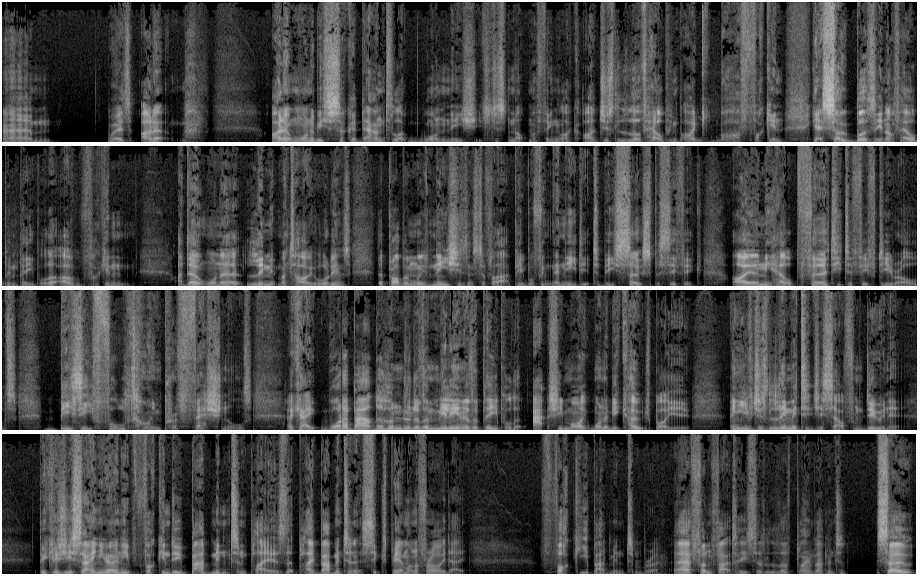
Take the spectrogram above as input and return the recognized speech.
Um, whereas I don't. I don't want to be suckered down to like one niche. It's just not my thing. Like I just love helping. I, oh, I fucking get so buzzing off helping people. That I fucking I don't want to limit my target audience. The problem with niches and stuff like that, people think they need it to be so specific. I only help 30 to 50 year olds, busy full time professionals. Okay, what about the hundred of a million other people that actually might want to be coached by you and you've just limited yourself from doing it because you're saying you only fucking do badminton players that play badminton at 6 pm on a Friday? Fuck you, badminton, bro. Uh, fun fact: I used to love playing badminton. So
